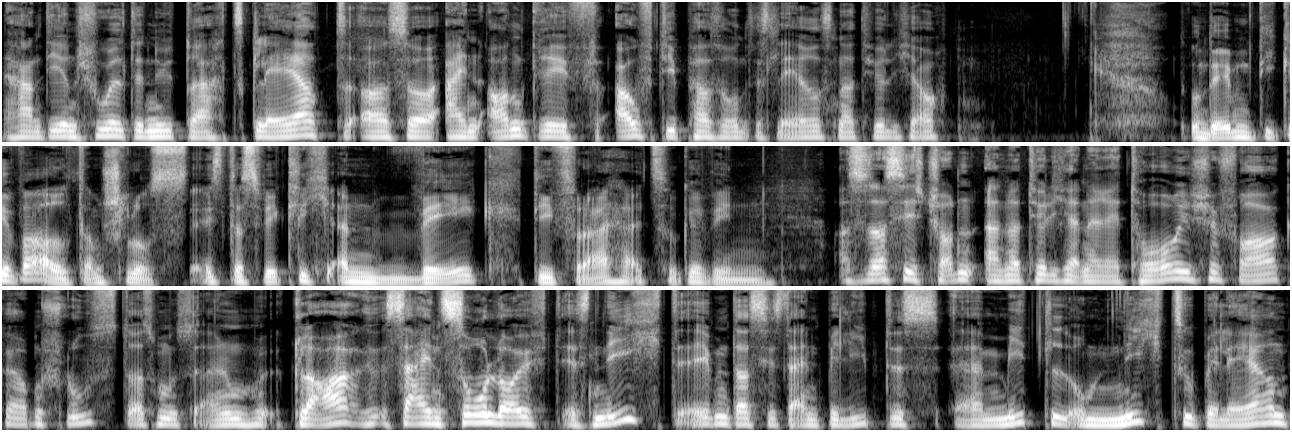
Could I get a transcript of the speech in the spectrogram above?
haben ihren Schul den Utrechts gelehrt, also ein Angriff auf die Person des Lehrers Schweres natürlich auch. Und eben die Gewalt am Schluss. Ist das wirklich ein Weg, die Freiheit zu gewinnen? Also das ist schon natürlich eine rhetorische Frage am Schluss. Das muss einem klar sein, so läuft es nicht. Eben das ist ein beliebtes äh, Mittel, um nicht zu belehren,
